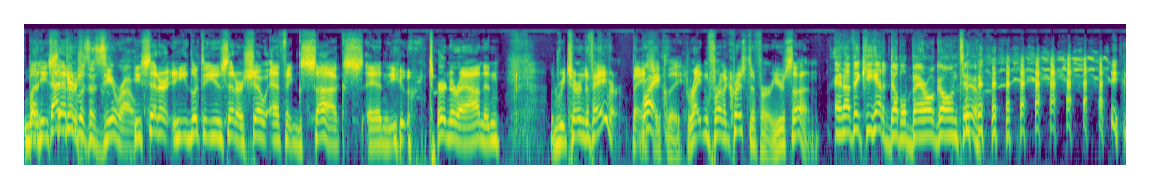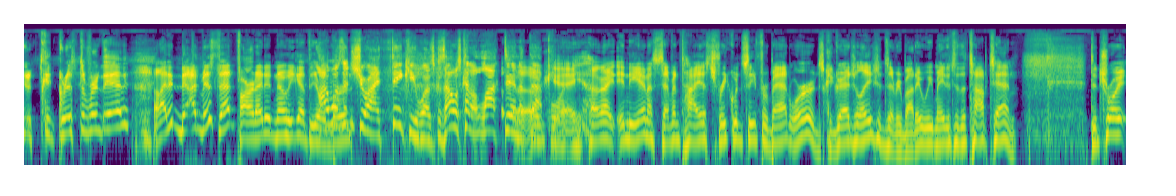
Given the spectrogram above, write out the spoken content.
But, he that said dude our- was a zero. He said our, he looked at you, said our show effing sucks, and you turned around and returned the favor, basically, right. in front of Christopher, your son. And I think he had a double barrel going too. Christopher did. I didn't. I missed that part. I didn't know he got the. Old I wasn't bird. sure. I think he was because I was kind of locked in at that point. Okay. All right. Indiana, seventh highest frequency for bad words. Congratulations, everybody. We made it to the top 10. Detroit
